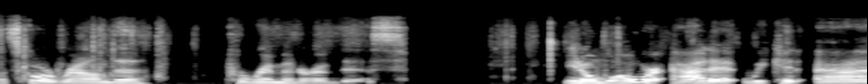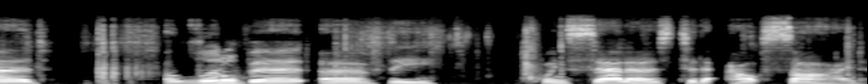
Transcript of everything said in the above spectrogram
Let's go around the perimeter of this. You know, while we're at it, we could add a little bit of the poinsettias to the outside.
